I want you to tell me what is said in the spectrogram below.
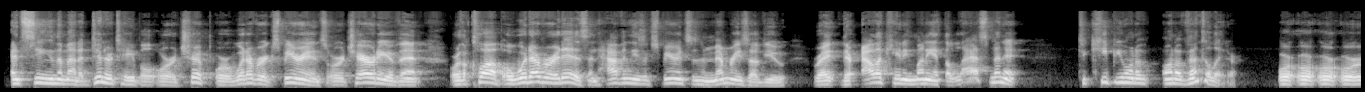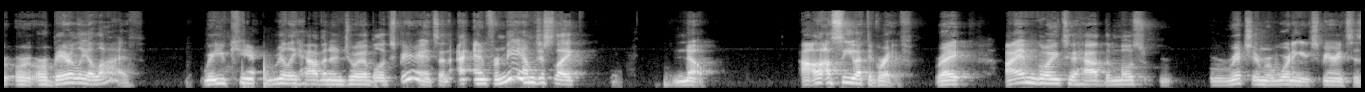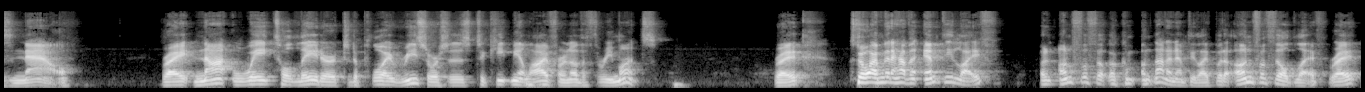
and seeing them at a dinner table or a trip or whatever experience or a charity event or the club or whatever it is and having these experiences and memories of you right they're allocating money at the last minute to keep you on a on a ventilator or or or or, or, barely alive where you can't really have an enjoyable experience and and for me i'm just like no I'll, I'll see you at the grave right i am going to have the most rich and rewarding experiences now right? Not wait till later to deploy resources to keep me alive for another three months, right? So I'm going to have an empty life, an unfulfilled, not an empty life, but an unfulfilled life, right?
